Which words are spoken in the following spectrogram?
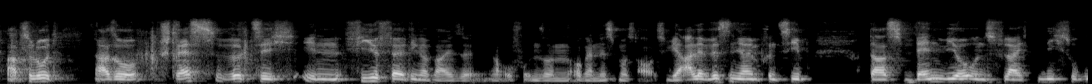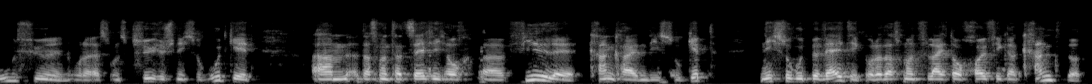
Absolut. Also Stress wirkt sich in vielfältiger Weise auf unseren Organismus aus. Wir alle wissen ja im Prinzip, dass wenn wir uns vielleicht nicht so gut fühlen oder es uns psychisch nicht so gut geht, ähm, dass man tatsächlich auch äh, viele Krankheiten, die es so gibt, nicht so gut bewältigt oder dass man vielleicht auch häufiger krank wird.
